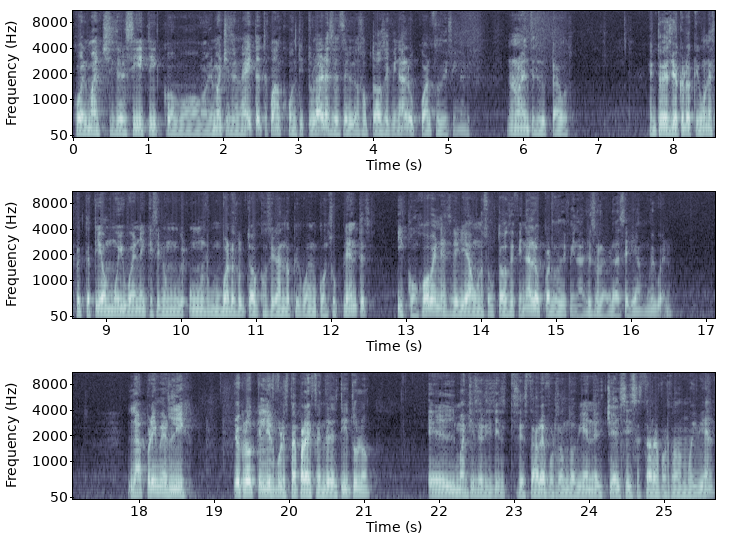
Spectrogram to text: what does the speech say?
como, el Manchester City, como el Manchester United juegan con titulares desde los octavos de final o cuartos de final. Normalmente es de octavos. Entonces yo creo que una expectativa muy buena y que sería un, un, buen resultado considerando que jueguen con suplentes y con jóvenes sería unos octavos de final o cuartos de final. Eso la verdad sería muy bueno. La Premier League. Yo creo que el Liverpool está para defender el título. El Manchester City se está reforzando bien. El Chelsea se está reforzando muy bien.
